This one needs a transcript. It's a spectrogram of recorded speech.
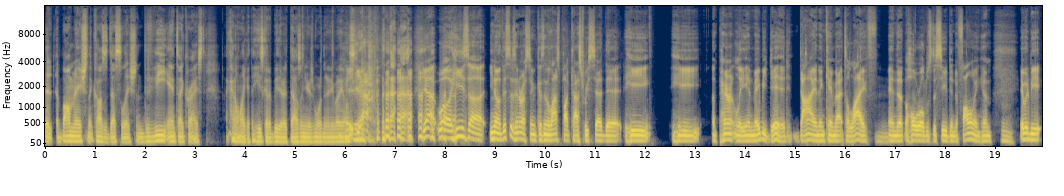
the abomination that causes desolation, the Antichrist. I kind of like it that he's got to be there a thousand years more than anybody else. yeah. yeah. Well, he's uh, you know, this is interesting because in the last podcast we said that he he apparently and maybe did die and then came back to life Mhm. and that the whole world was deceived into following him. Mm. It would be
